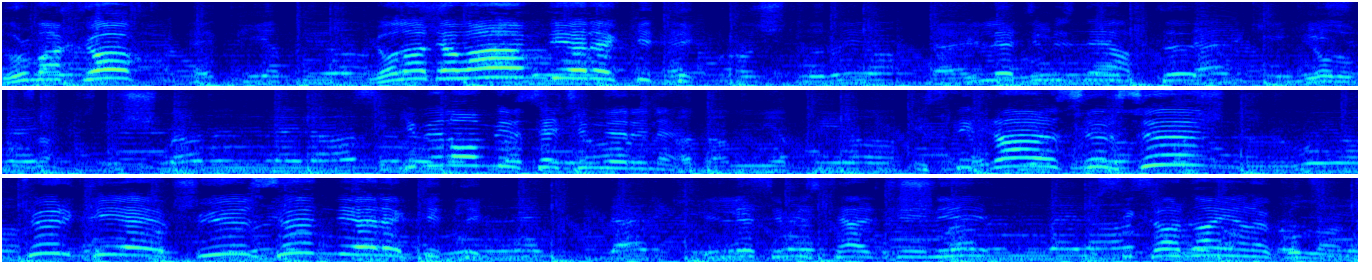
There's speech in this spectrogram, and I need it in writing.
durmak yok. Yola devam diyerek gittik. Milletimiz ne yaptı? Yolumuza açtı. Düşmanın belası 2011 seçimlerine istikrar sürsün, Türkiye büyüsün diyerek gittik. Milletimiz tercihini istikrardan yana kullandı.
